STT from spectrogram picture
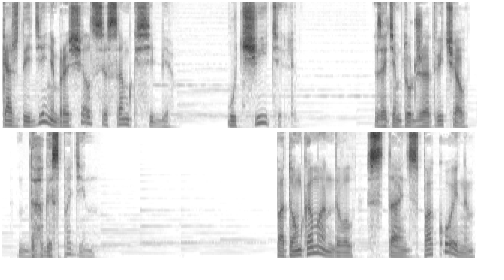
каждый день обращался сам к себе. «Учитель!» Затем тут же отвечал «Да, господин». Потом командовал «Стань спокойным»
